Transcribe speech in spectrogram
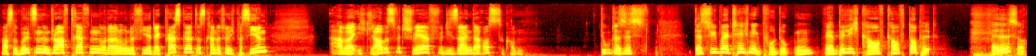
Russell Wilson im Draft treffen oder in Runde 4 Dak Prescott, das kann natürlich passieren. Aber ich glaube, es wird schwer für Design da rauszukommen. Du, das ist, das ist wie bei Technikprodukten. Wer billig kauft, kauft doppelt. Das ist so.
